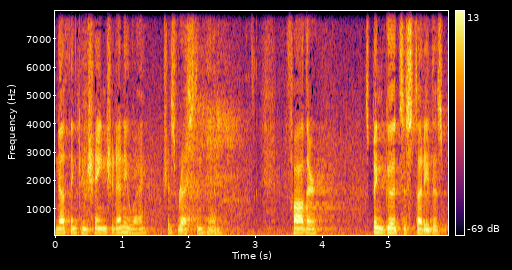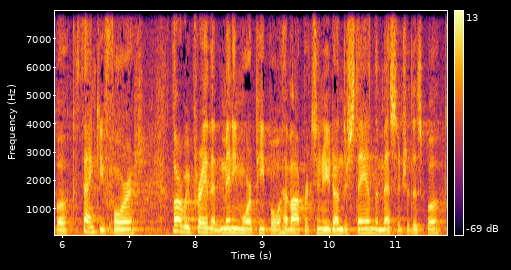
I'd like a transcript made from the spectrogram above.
nothing can change it anyway. Just rest in Him. Father, it's been good to study this book. Thank you for it. Lord, we pray that many more people will have opportunity to understand the message of this book.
